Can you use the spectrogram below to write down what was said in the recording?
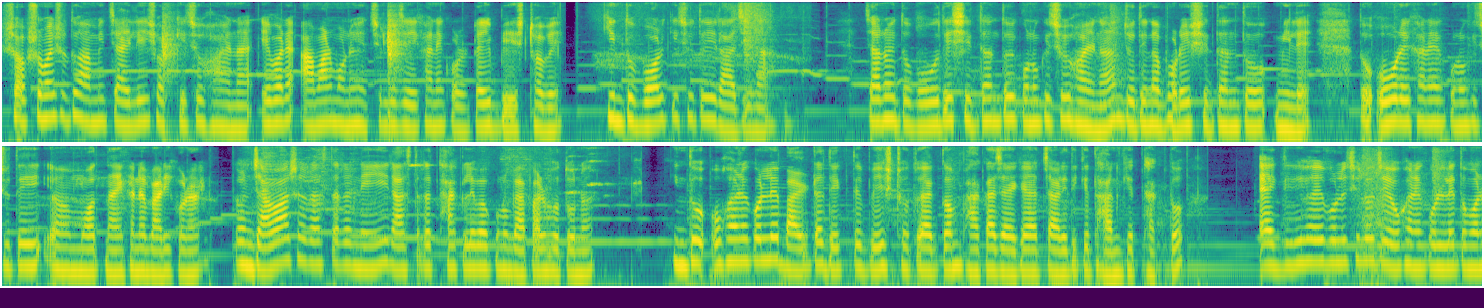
সবসময় শুধু আমি চাইলেই সব কিছু হয় না। এবারে আমার মনে হচ্ছিল যে এখানে করাটাই বেস্ট হবে। কিন্তু বর কিছুতেই রাজি না। জানোই তো, বৌদির সিদ্ধান্তই কোনো কিছুই হয় না, যদি না বরের সিদ্ধান্ত মিলে। তো ওর এখানে কোনো কিছুতেই মত না এখানে বাড়ি করার। কারণ যাওয়া আসার রাস্তাটা নেই, রাস্তাটা থাকলে বা কোনো ব্যাপার হতো না। কিন্তু ওখানে করলে বাড়িটা দেখতে বেস্ট হতো, একদম ফাঁকা জায়গায় আর চারিদিকে ধান ক্ষেত থাকতো। এক দিদি দিদিভাই বলেছিল যে, ওখানে করলে তোমার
